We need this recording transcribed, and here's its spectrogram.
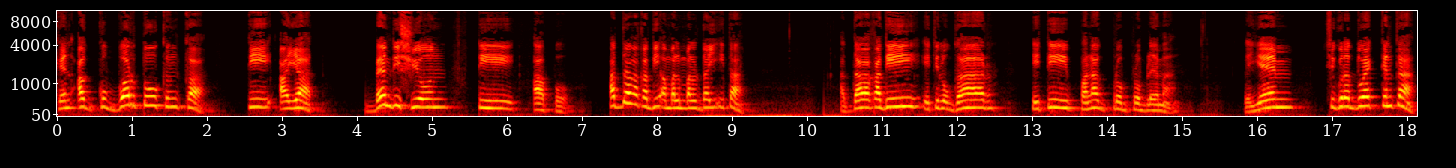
ken agkuborto keng ka ti ayat bendisyon ti apo Adda ka kadi amalmalday ita. Adda ka kadi iti lugar iti panagproblema. Gayem, siguraduek ken ka,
